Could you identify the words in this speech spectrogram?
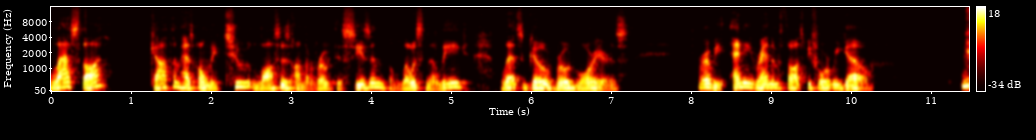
Last thought Gotham has only two losses on the road this season, the lowest in the league. Let's go, Road Warriors. Ruby, any random thoughts before we go?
